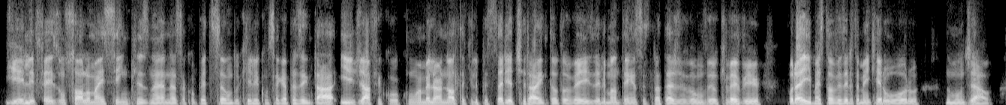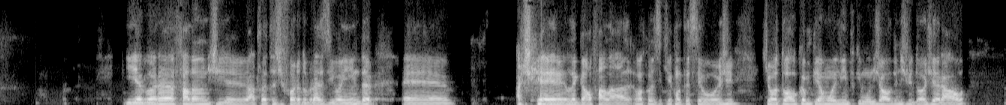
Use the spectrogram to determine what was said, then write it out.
E ele fez um solo mais simples, né, nessa competição do que ele consegue apresentar e já ficou com a melhor nota que ele precisaria tirar. Então, talvez ele mantenha essa estratégia. Vamos ver o que vai vir por aí. Mas talvez ele também queira o ouro no Mundial. E agora, falando de atletas de fora do Brasil ainda, é, acho que é legal falar uma coisa que aconteceu hoje, que o atual campeão olímpico e mundial do individual geral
